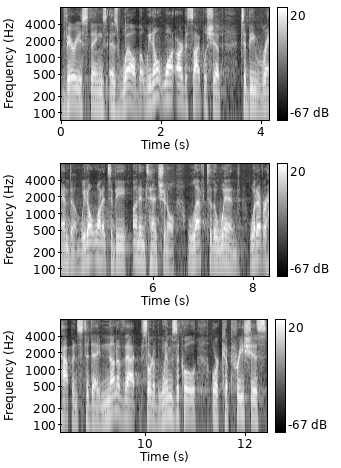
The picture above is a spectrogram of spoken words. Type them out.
various things as well, but we don't want our discipleship to be random. We don't want it to be unintentional, left to the wind, whatever happens today. None of that sort of whimsical or capricious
